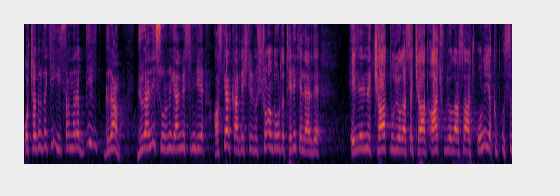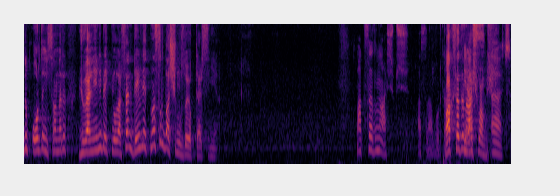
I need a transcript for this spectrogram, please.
O çadırdaki insanlara bir gram güvenlik sorunu gelmesin diye asker kardeşlerimiz şu anda orada tenekelerde ellerine kağıt buluyorlarsa kağıt, ağaç buluyorlarsa ağaç onu yakıp ısırıp orada insanların güvenliğini bekliyorlar. Sen devlet nasıl başımızda yok dersin ya? Maksadını aşmış aslında burada. Maksadını Biraz. aşmamış. Evet.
